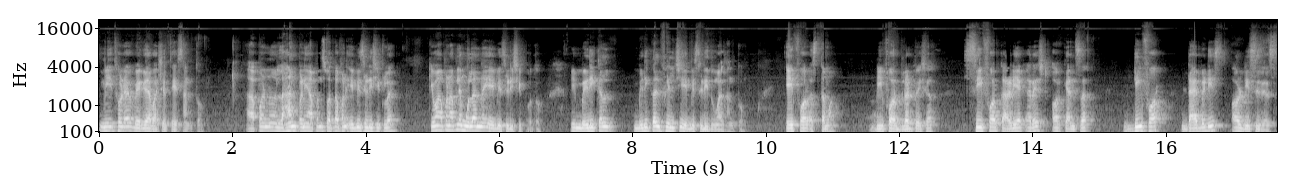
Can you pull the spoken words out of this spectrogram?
मी थोड्या वेगळ्या भाषेत हे सांगतो. आपण लहानपणी आपण स्वतः पण ए बी सी डी शिकलो आहे किंवा आपण आपल्या मुलांनाही ए बी सी डी शिकवतो. मी मेडिकल मेडिकल फील्डची ए बी सी डी तुम्हाला सांगतो. A for asthma B for blood pressure C for cardiac arrest और कॅन्सर डी फॉर डायबिटीज और डिसिजेस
